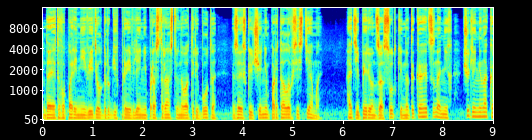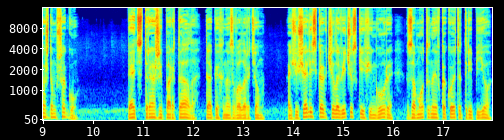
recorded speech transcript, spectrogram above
До этого парень не видел других проявлений пространственного атрибута за исключением порталов системы, а теперь он за сутки натыкается на них чуть ли не на каждом шагу. Пять стражей портала, так их назвал Артём, ощущались как человеческие фигуры, замотанные в какое-то тряпье,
